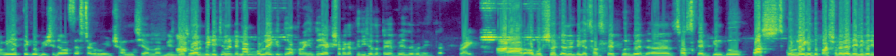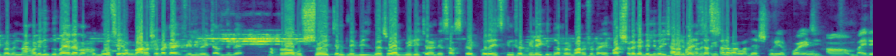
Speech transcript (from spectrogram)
আমি এর বেশি দেওয়ার চেষ্টা করব ইনশাল্লাহ বিজনেস ওয়াল বিডি চ্যানেলটির নাম বললেই কিন্তু আপনারা কিন্তু একশো টাকা তিরিশ হাজার টাকা পেয়ে যাবেন এটা। রাইট আর অবশ্যই চ্যানেলটিকে সাবস্ক্রাইব করবেন। সাবস্ক্রাইব কিন্তু পাঁচ করলেই কিন্তু পাঁচশো টাকা ডেলিভারি পাবেন। না হলে কিন্তু বাইরে হ্যাঁ, বলছে বারোশো টাকায় ডেলিভারি চার্জ দিবে। আপনারা অবশ্যই চ্যানেলটি বিজনেস ওয়াল বিডি চ্যানেলটি সাবস্ক্রাইব করে স্ক্রিনশট দিলেই কিন্তু আপনার বারোশো টাকা পাঁচশো টাকা ডেলিভারি সারা বাংলাদেশ কোরিয়ার পয়েন্ট বাইরে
